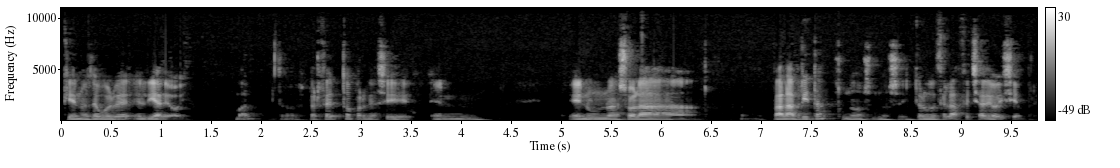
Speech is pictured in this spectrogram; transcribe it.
que nos devuelve el día de hoy. ¿Vale? Entonces, perfecto, porque así en, en una sola palabrita nos, introduce la fecha de hoy siempre.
